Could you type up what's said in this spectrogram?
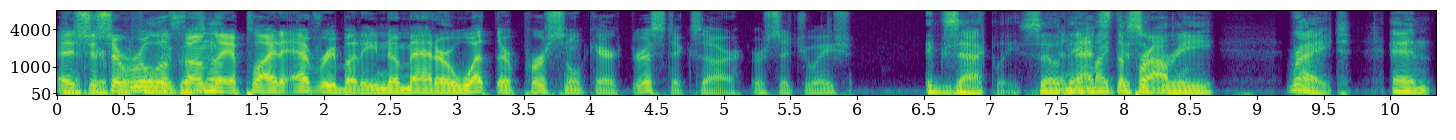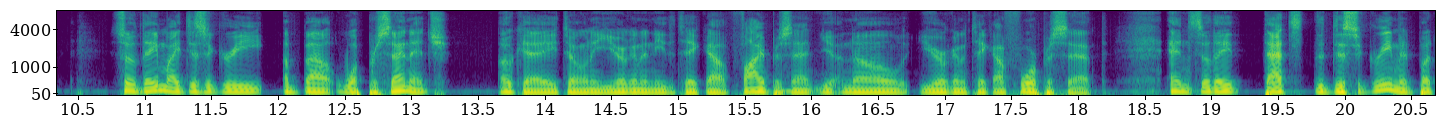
And it's just a rule of thumb they apply to everybody, no matter what their personal characteristics are or situation. Exactly. So And they might the problem. disagree. Right. And so they might disagree about what percentage. Okay, Tony, you're going to need to take out 5%. You, no, you're going to take out 4%. And so they that's the disagreement, but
